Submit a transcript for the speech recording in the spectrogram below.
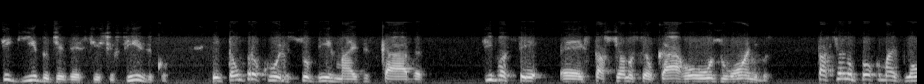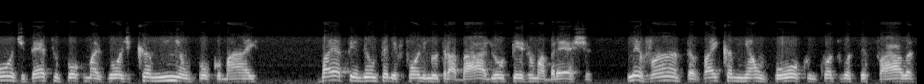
seguido de exercício físico, então procure subir mais escadas. Se você é, estaciona o seu carro ou usa o ônibus, estaciona um pouco mais longe, desce um pouco mais longe, caminha um pouco mais, vai atender um telefone no trabalho ou teve uma brecha, levanta, vai caminhar um pouco enquanto você fala.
